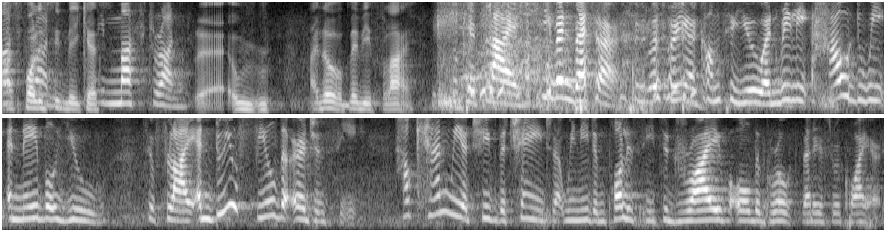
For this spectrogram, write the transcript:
as policymakers. We must run. Uh, I don't know, maybe fly. Okay, fly. Even better. Rosemary, I come to you, and really, how do we enable you to fly? And do you feel the urgency? How can we achieve the change that we need in policy to drive all the growth that is required?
